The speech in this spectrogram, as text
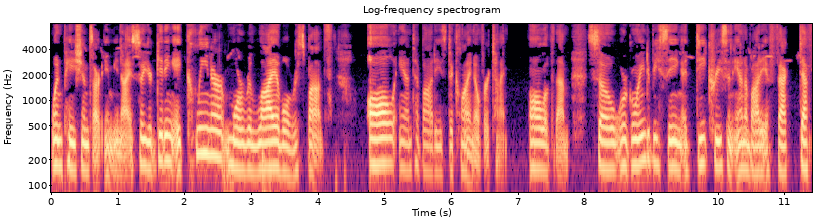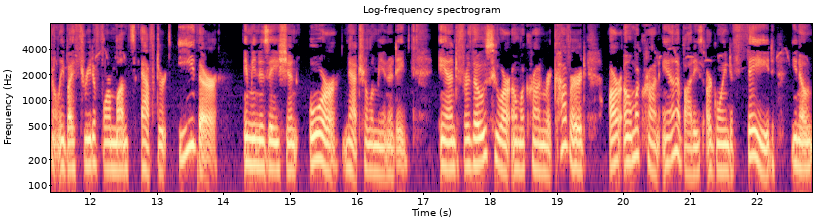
when patients are immunized. So you're getting a cleaner, more reliable response. All antibodies decline over time all of them. So we're going to be seeing a decrease in antibody effect definitely by three to four months after either immunization or natural immunity. And for those who are Omicron recovered, our Omicron antibodies are going to fade, you know,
